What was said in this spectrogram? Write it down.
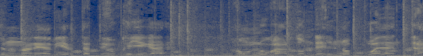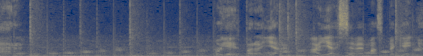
En un área abierta. Tengo que llegar a un lugar donde él no pueda entrar. Voy a ir para allá. Allá se ve más pequeño.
